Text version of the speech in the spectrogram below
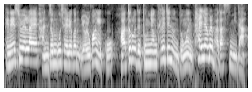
베네수엘라의 반정부 세력은 열광했고 마두로 대통령 퇴진 운동은 탄력을 받았습니다.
